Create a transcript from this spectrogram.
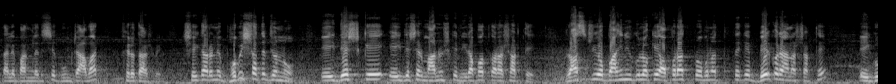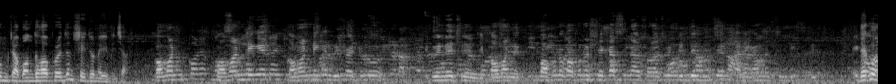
তাহলে বাংলাদেশে গুমটা আবার ফেরত আসবে। সেই কারণে ভবিষ্যতের জন্য এই দেশকে, এই দেশের মানুষকে নিরাপদ করার স্বার্থে, রাষ্ট্রীয় বাহিনীগুলোকে অপরাধ প্রবণতা থেকে বের করে আনার স্বার্থে এই গুমটা বন্ধ হওয়া প্রয়োজন, সেই জন্য এই বিচার। কমান্ড কমান্ডিং এর কমান্ডিং এর বিষয়গুলো কখনো কখনো শেখ হাসিনা সরাসরি নির্দেশ দিচ্ছেন দেখুন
